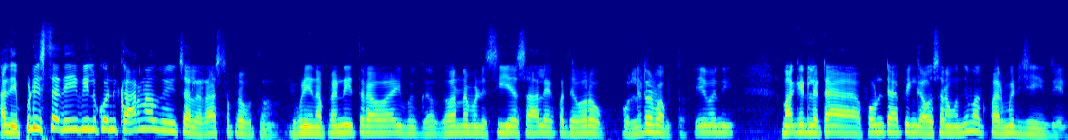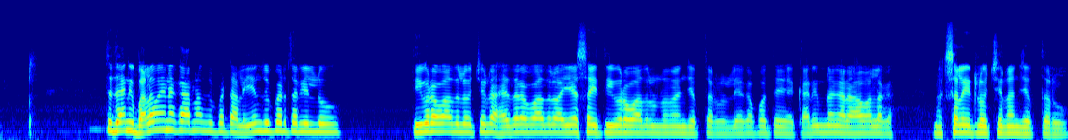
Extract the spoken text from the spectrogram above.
అది ఎప్పుడు ఇస్తుంది? వీళ్ళు కొన్ని కారణాలు చూపించాలి రాష్ట్ర ప్రభుత్వం. ఇప్పుడు ఈయన ప్రణీత్ రావు ఇప్పుడు గవర్నమెంట్ సిఎస్ఆ లేకపోతే ఎవరో లెటర్ పంపుతారు. ఏమని? మాకు ఇట్లా ట్యా ఫోన్ ట్యాపింగ్ అవసరం ఉంది మాకు పర్మిట్ చేయండి అని. దానికి బలమైన కారణం చూపెట్టాలి. ఏం చూపెడతారు వీళ్ళు? తీవ్రవాదులు వచ్చిండ్రు హైదరాబాద్లో ఐఎస్ఐ తీవ్రవాదులు ఉన్నారని చెప్తారు. లేకపోతే కరీంనగర్ ఆ వాళ్ళ నక్సలైట్లు వచ్చిండ్రని చెప్తారు.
